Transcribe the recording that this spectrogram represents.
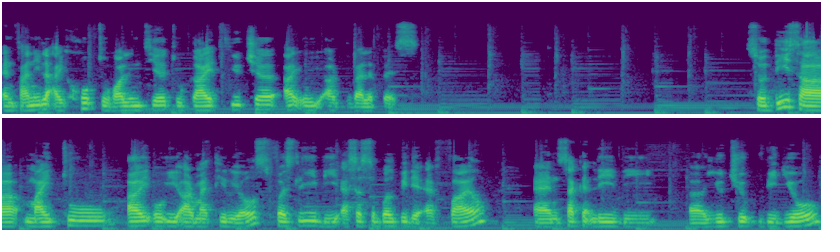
And finally, I hope to volunteer to guide future IOER developers. So these are my two IOER materials. Firstly, the accessible PDF file, and secondly, the uh, YouTube video.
